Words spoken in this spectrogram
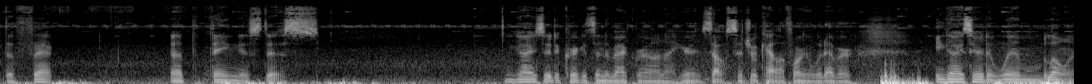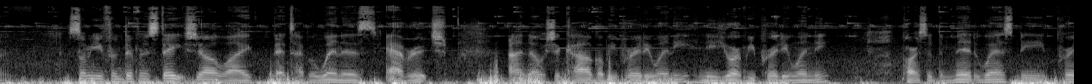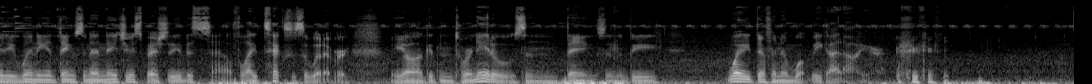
The fact that the thing is this. You guys hear the crickets in the background. I here in South Central California, whatever. You guys hear the wind blowing some of you from different states, y'all like that type of wind is average. I know Chicago be pretty windy, New York be pretty windy, parts of the Midwest be pretty windy and things of that nature, especially the South, like Texas or whatever. Y'all get getting tornadoes and things, and it be way different than what we got out here.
